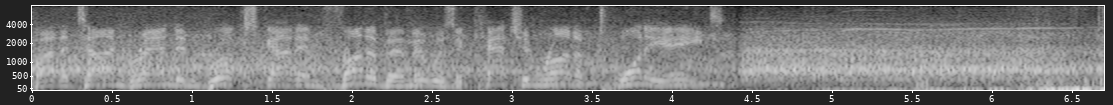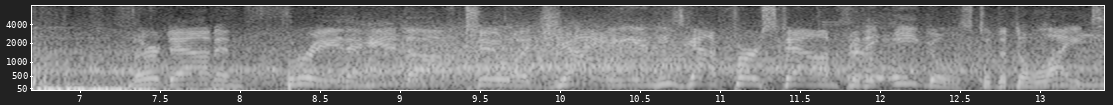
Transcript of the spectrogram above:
By the time Brandon Brooks got in front of him, it was a catch and run of 28. Third down and three. The handoff to Ajayi, and he's got a first down for the Eagles to the delight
